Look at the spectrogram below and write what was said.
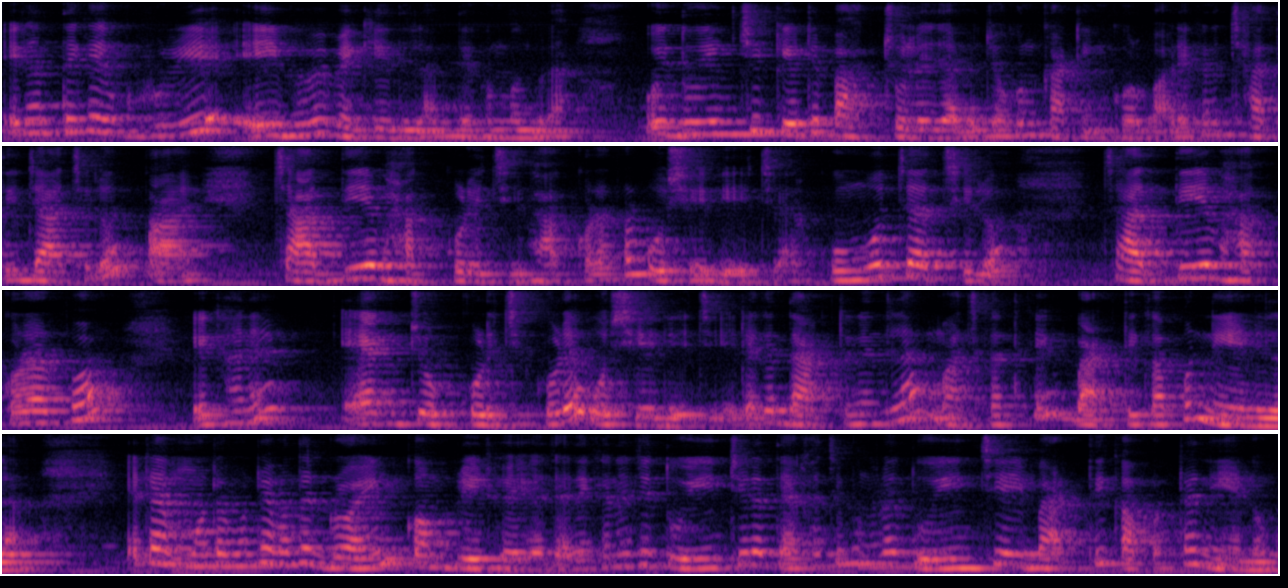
এখান থেকে ঘুরিয়ে এইভাবে বেঁকিয়ে দিলাম, দেখুন বন্ধুরা। ওই দুই ইঞ্চি কেটে বাদ চলে যাবে যখন কাটিং করব। আর এখানে ছাতি যা ছিল তা চার দিয়ে ভাগ করেছি, ভাগ করার পর বসিয়ে দিয়েছি। আর কোমর যা ছিল, চার দিয়ে ভাগ করার পর এখানে এক যোগ করেছি, করে বসিয়ে দিয়েছি। এটাকে দাগ টেনে দিলাম, মাঝখান থেকে বাড়তি কাপড় নিয়ে নিলাম। এটা মোটামুটি আমাদের ড্রয়িং কমপ্লিট হয়ে গেছে। আর এখানে যে দুই ইঞ্চিটা দেখাচ্ছে, বন্ধুরা, দুই ইঞ্চি এই বাড়তি কাপড়টা নিয়ে নেব।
